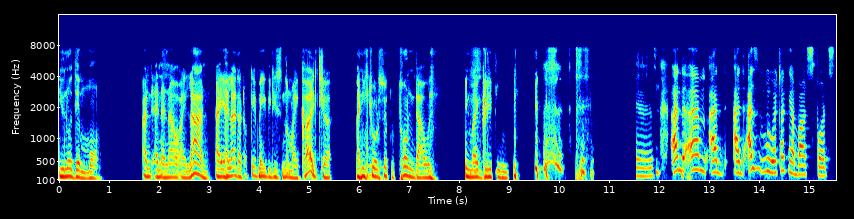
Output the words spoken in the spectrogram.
you know them more. And and, and now I learn. I, I learned that okay, maybe this is not my culture. I need to also to tone down in my greeting. yes. And um and, and as we were talking about sports,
